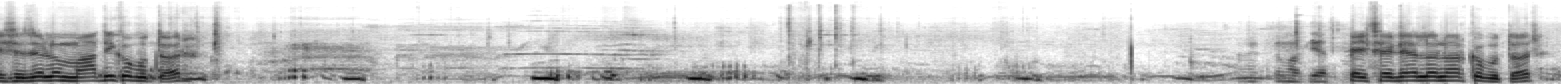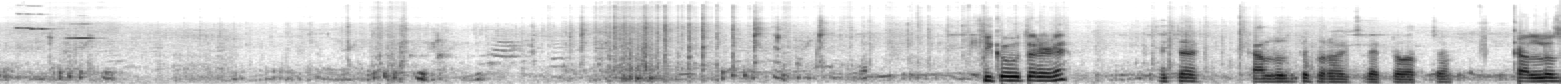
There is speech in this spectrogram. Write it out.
এই সাইডে হলো মাদি কবুতর। এই সাইডে হলো নর কবুতর। কি কবুতর এটা? এটা কালো দিতে করা হয়েছিল একটা বাচ্চা। কার্লোস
